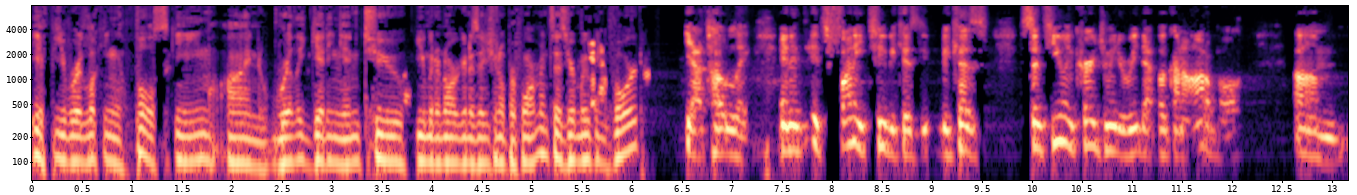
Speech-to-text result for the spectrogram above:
if you were looking full scheme on really getting into human and organizational performance as you're moving yeah. forward? Yeah, totally. And it, it's funny too because because since you encouraged me to read that book on Audible, um,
